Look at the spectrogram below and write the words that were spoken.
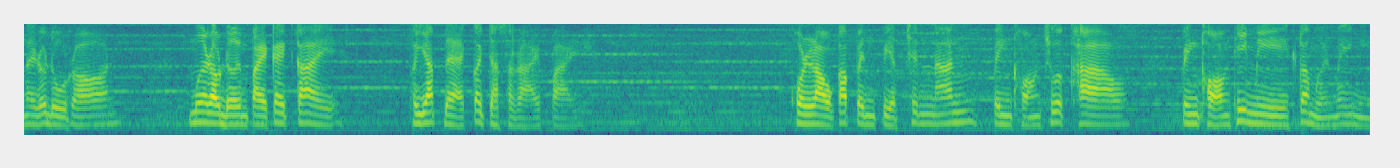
ในฤดูร้อน เมื่อเราเดินไปใกล้ ๆ พยับแดดก็จะสลายไป คนเราก็เป็นเปรียบเช่นนั้น เป็นของชั่วคราว เป็นของที่มีก็เหมือนไม่มี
